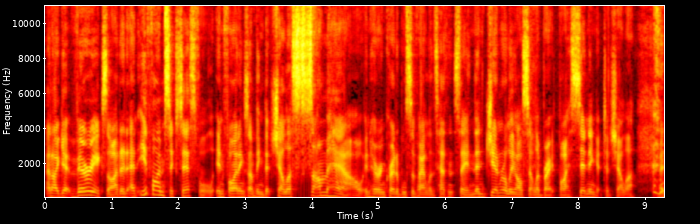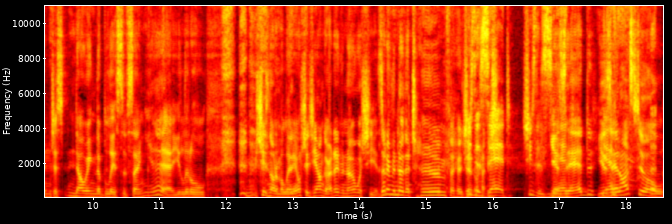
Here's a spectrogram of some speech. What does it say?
and I get very excited. And if I'm successful in finding something that Chella somehow in her incredible surveillance hasn't seen, then generally I'll celebrate by sending it to Chella and just knowing the bliss of saying, yeah, you little, she's not a millennial, she's younger. I don't even know what she is. I don't even know the term for her She's a generation. Z. She's a Z. You Zed, you Yeah. Zed. I still,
